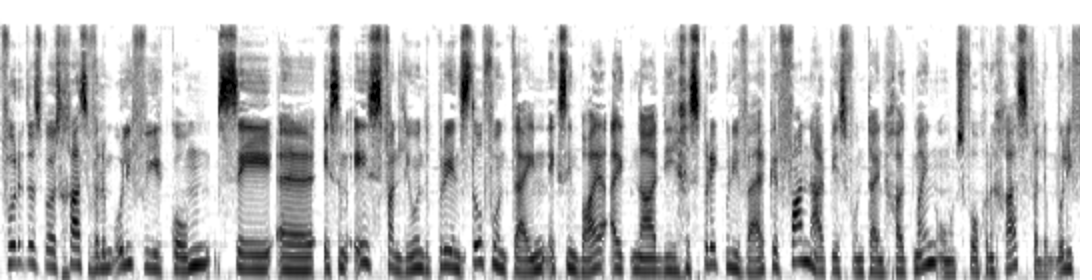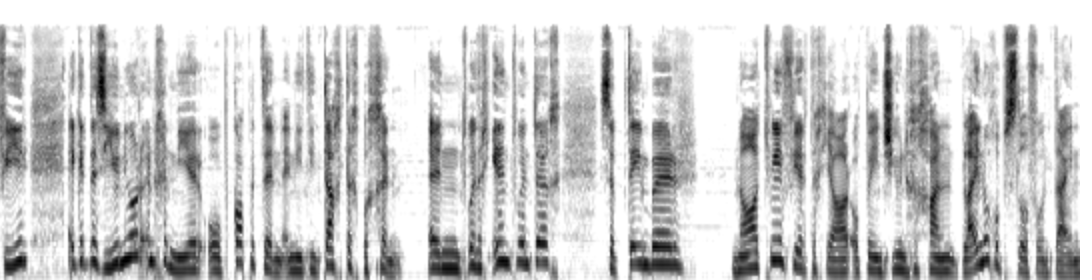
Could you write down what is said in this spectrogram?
Voordat ons by ons gas Willem Olivier kom, sê 'n uh, SMS van Leon de Pre in Stilfontein, ek sien baie uit na die gesprek met die werker van Hartbeesfontein Goudmyn, ons volgende gas Willem Olivier. Ek het as junior ingenieur op Copperton in 1980 begin. In 2021 September na 42 jaar op pensioen gegaan, bly nog op Stilfontein.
